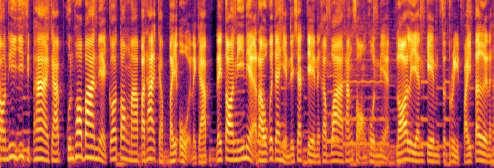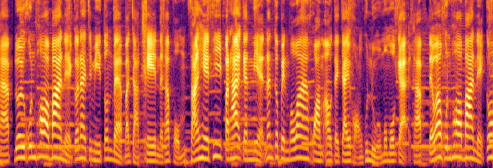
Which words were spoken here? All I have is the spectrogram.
ตอนที่ 25 ครับ คุณพ่อบ้านเนี่ยก็ต้องมาปะทะกับไบโอนะครับในตอนนี้เนี่ยเราก็จะเห็นได้ชัดเจนนะครับว่าทั้งสองคนเนี่ยล้อเลียนเกม Street Fighter นะครับ โดยคุณพ่อบ้านเนี่ยก็น่าจะมีต้นแบบมาจากเคนนะครับผม สาเหตุที่ปะทะกันเนี่ยนั่นก็เป็นเพราะว่าความเอาแต่ใจของคุณหนูโมโมกะครับ แต่ว่าคุณพ่อบ้านเนี่ยก็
